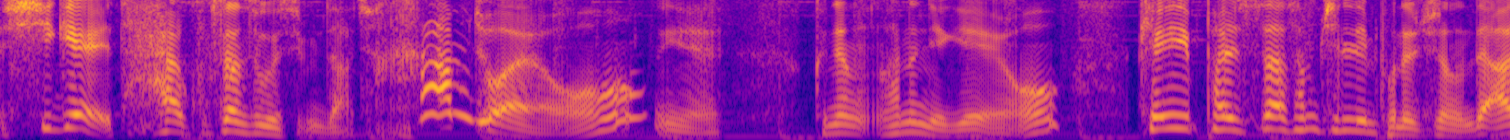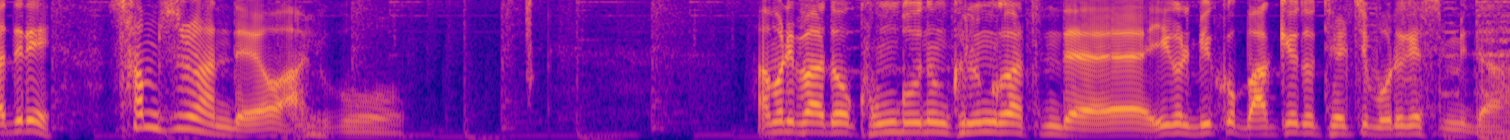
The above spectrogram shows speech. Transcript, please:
시계 다 국산 쓰고 있습니다. 참 좋아요. 예. 그냥 하는 얘기예요. K8437님 보내주셨는데 아들이 삼수를 한대요. 아이고. 아무리 봐도 공부는 그런 것 같은데 이걸 믿고 맡겨도 될지 모르겠습니다.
